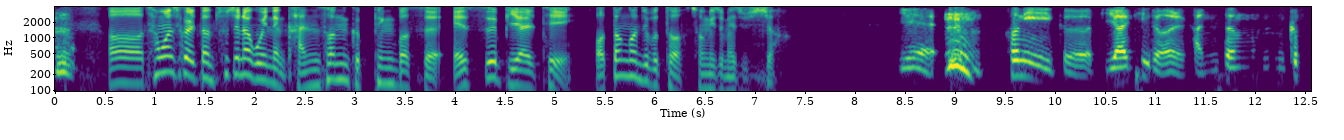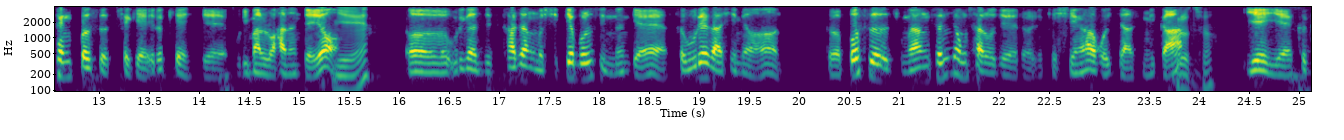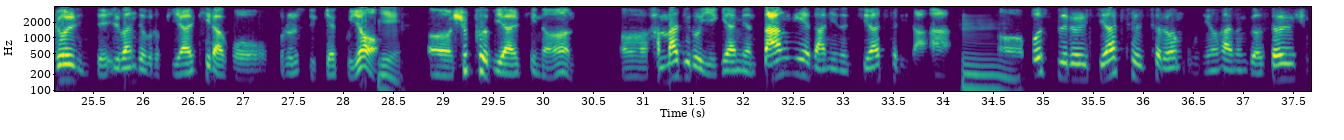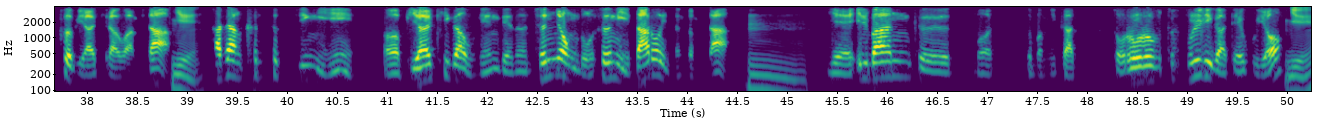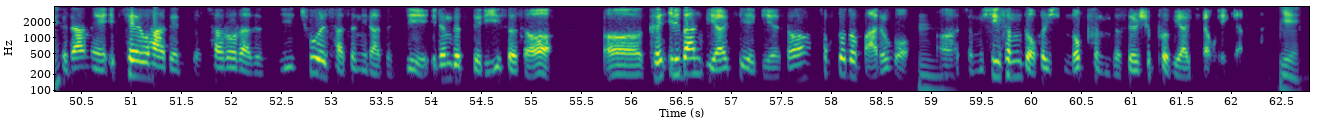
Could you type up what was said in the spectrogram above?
어, 창원시가 일단 추진하고 있는 간선 급행버스 SBRT 어떤 건지부터 정리 좀 해주시죠. 예, 흔히 그 BRT를 간성 급행버스 체계 이렇게 이제 우리말로 하는데요. 예. 어, 우리가 이제 가장 뭐 쉽게 볼 수 있는 게 서울에 가시면 그 버스 중앙 전용 차로제를 이렇게 시행하고 있지 않습니까? 그렇죠. 예, 예. 그걸 이제 일반적으로 BRT라고 부를 수 있겠고요. 예. 어, 슈퍼 BRT는 어, 한마디로 얘기하면 땅 위에 다니는 지하철이다. 음. 어, 버스를 지하철처럼 운영하는 것을 슈퍼 BRT라고 합니다. 예. 가장 큰 특징이 어, BRT가 운행되는 전용 노선이 따로 있는 겁니다. 음. 예, 일반 그 뭐 그 뭡니까 도로로부터 분리가 되고요. 예. 그 다음에 입체화된 교차로라든지 추월 차선이라든지 이런 것들이 있어서 어, 그 일반 BRT에 비해서 속도도 빠르고 음. 어, 정시성도 훨씬 높은 것을 슈퍼 BRT라고 얘기합니다. 예.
